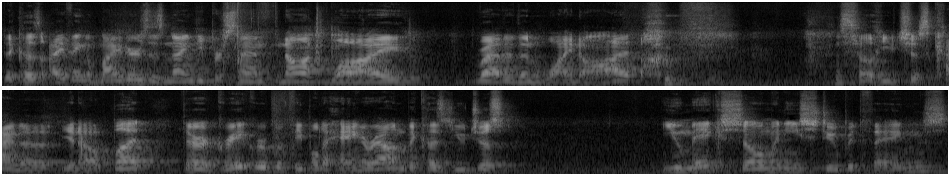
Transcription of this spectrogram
Because I think miters is 90% not why rather than why not. so you just kind of, you know, but they're a great group of people to hang around because you just you make so many stupid things,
